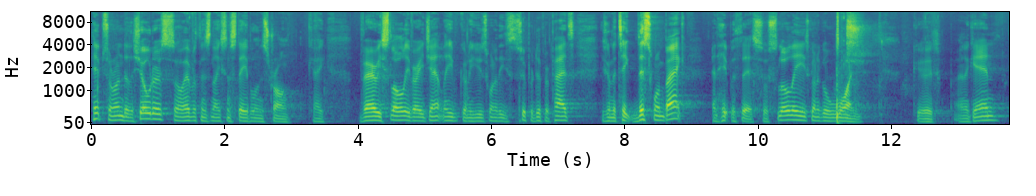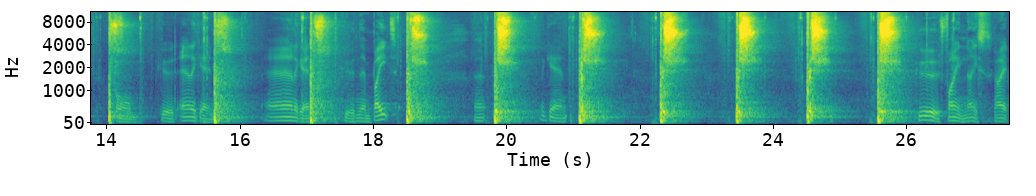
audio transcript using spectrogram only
Hips are under the shoulders, so everything's nice and stable and strong, okay. Very slowly, very gently, we're going to use one of these super duper pads. He's going to take this one back and hit with this. So slowly, he's going to go one. Good. And again, boom. Good. And again. And again. Good. And then bite. Uh, again. Good. Fine. Nice. Right.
